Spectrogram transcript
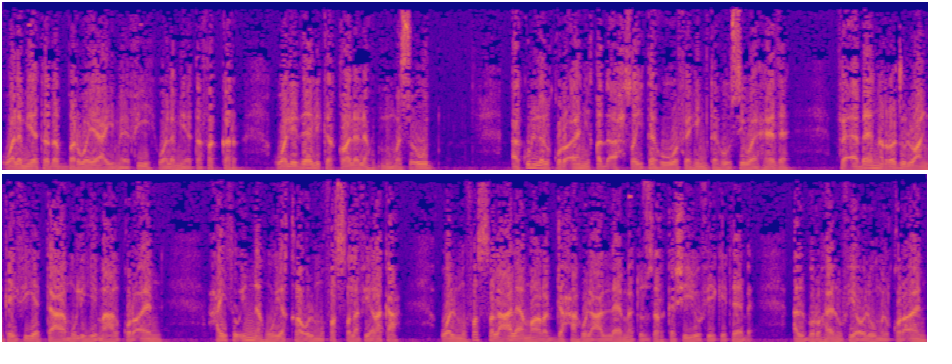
ولم يتدبر ويعي ما فيه ولم يتفكر ولذلك قال له ابن مسعود أكل القرآن قد أحصيته وفهمته سوى هذا فأبان الرجل عن كيفية تعامله مع القرآن حيث إنه يقرأ المفصل في ركعة والمفصل على ما رجحه العلامة الزركشي في كتابه البرهان في علوم القرآن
